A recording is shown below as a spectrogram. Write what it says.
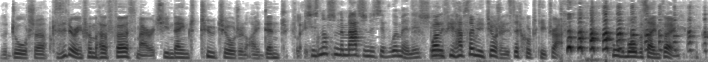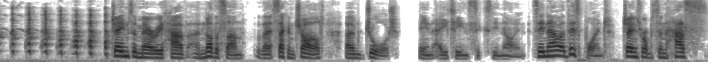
the daughter. Considering from her first marriage, she named two children identically. She's not an imaginative woman, is she? Well, if you have so many children, it's difficult to keep track. Call them all the same thing. James and Mary have another son, their second child, um, George, in 1869. See, now at this point, James Robertson has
